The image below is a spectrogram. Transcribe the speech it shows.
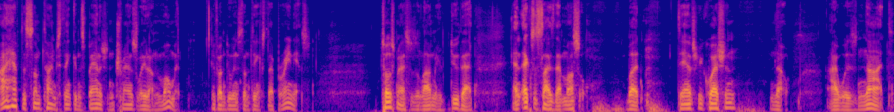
I have to sometimes think in Spanish and translate on the moment if I'm doing something extemporaneous. Toastmasters allowed me to do that and exercise that muscle. But to answer your question, no, I was not.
